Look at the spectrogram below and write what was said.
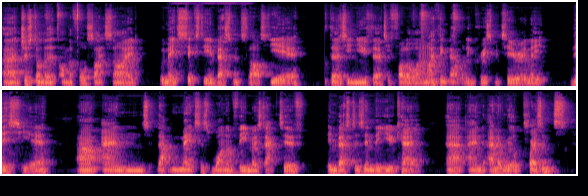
uh, just on the on the foresight side. We made 60 investments last year, 30 new, 30 follow on, and I think that will increase materially this year. Uh, and that makes us one of the most active investors in the UK uh, and and a real presence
